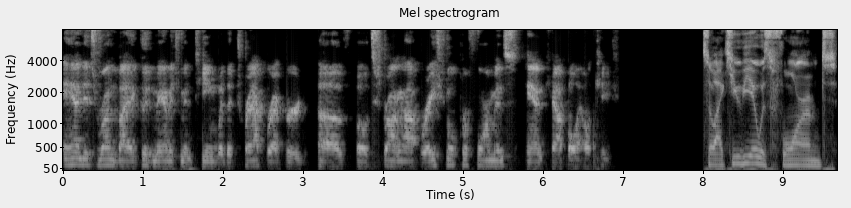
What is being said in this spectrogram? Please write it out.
and it's run by a good management team with a track record of both strong operational performance and capital allocation. So IQVIA was formed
